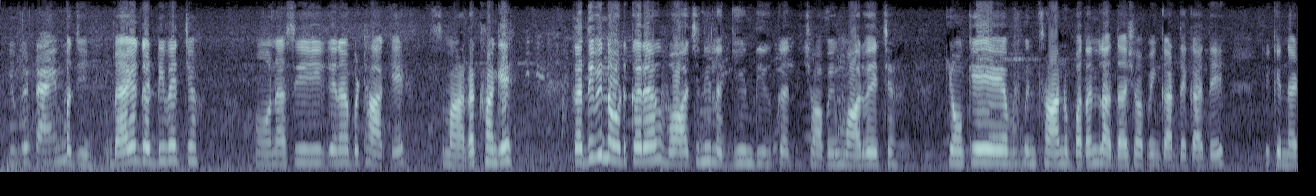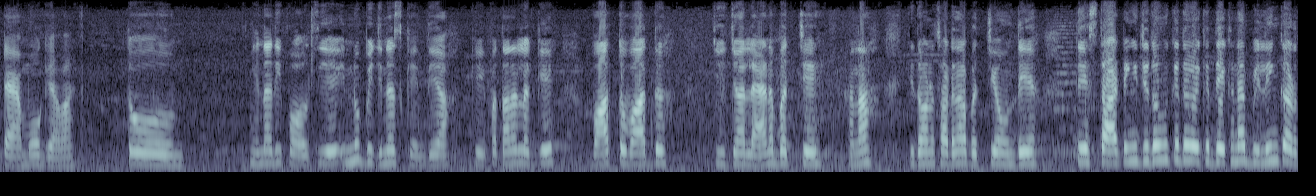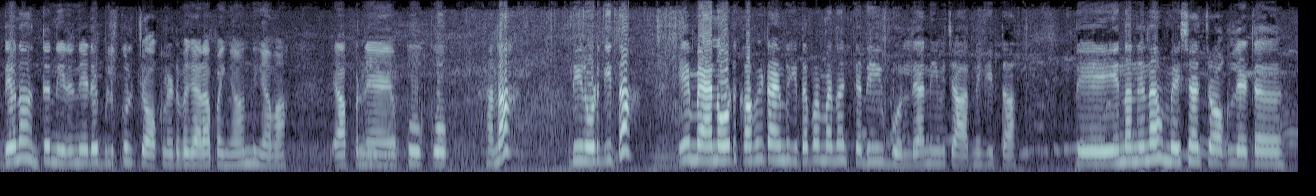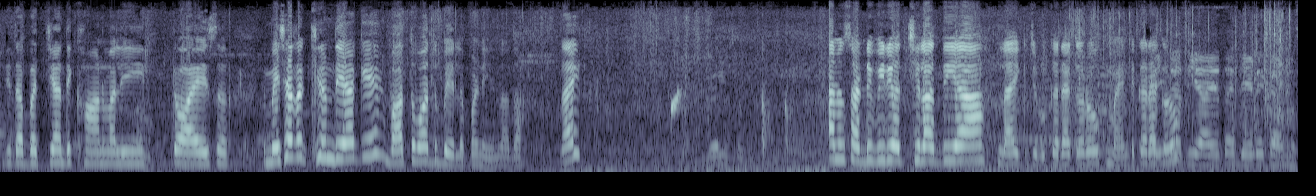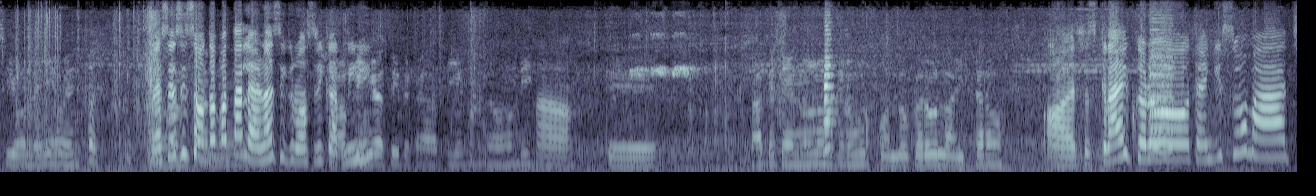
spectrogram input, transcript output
ਕਿਉਂਕਿ ਟਾਈਮ ਜੀ, ਬਹਿ ਗਏ ਗੱਡੀ ਵਿੱਚ, ਹੁਣ ਅਸੀਂ ਇਹਨਾਂ ਬਿਠਾ ਕੇ ਸਮਾਨ ਰੱਖਾਂਗੇ। ਕਦੀ ਵੀ ਨੋਟ ਕਰਿਓ ਵਾਚ ਨਹੀਂ ਲੱਗੀ ਹੁੰਦੀ ਸ਼ਾਪਿੰਗ ਮਾਲ ਵਿੱਚ, ਕਿਉਂਕਿ ਇਨਸਾਨ ਨੂੰ ਪਤਾ ਨਹੀਂ ਲੱਗਦਾ ਸ਼ਾਪਿੰਗ ਕਰਦੇ ਕਰਦੇ ਕਿ ਕਿੰਨਾ ਟਾਈਮ ਹੋ ਗਿਆ ਵਾ। ਤੋ ਇਹਨਾਂ ਦੀ ਪਾਲਿਸੀ ਹੈ ਇਹਨੂੰ ਬਿਜ਼ਨਸ ਕਹਿੰਦੇ ਆ, ਕਿ ਪਤਾ ਨਾ ਲੱਗੇ, ਵੱਧ ਤੋਂ ਵੱਧ ਚੀਜ਼ਾਂ ਲੈਣ ਬੱਚੇ ਹਨਾ? ਜਿੱਦਾਂ ਹੁਣ ਸਾਡੇ ਨਾਲ ਬੱਚੇ ਆਉਂਦੇ ਆ ਤੇ ਸਟਾਰਟਿੰਗ ਜਦੋਂ ਵੀ ਕਿਤੇ ਇੱਕ ਦੇਖਣਾ ਬਿਲਿੰਗ ਕਰਦੇ ਹੋ ਨਾ ਤੇ ਨੇੜੇ ਨੇੜੇ ਬਿਲਕੁਲ ਚਾਕਲੇਟ ਵਗੈਰਾ ਪਈਆਂ ਹੁੰਦੀਆਂ ਵਾ ਆਪਣੇ ਕੋਕੋ ਹਨਾ? ਦੀ ਨੋਟ ਕੀਤਾ? ਇਹ ਮੈਂ ਨੋਟ ਕਾਫੀ ਟਾਈਮ ਤੋਂ ਕੀਤਾ ਪਰ ਮੈਂ ਤਾਂ ਕਦੀ ਬੋਲਿਆ ਨਹੀਂ ਵਿਚਾਰ ਨਹੀਂ ਕੀਤਾ। ਤੇ ਇਹਨਾਂ ਨੇ ਨਾ ਹਮੇਸ਼ਾ ਚਾਕਲੇਟ ਜਿੱਦਾਂ ਬੱਚਿਆਂ ਦੀ ਖਾਣ ਵਾਲੀ ਟੌਇਸ ਹਮੇਸ਼ਾ ਰੱਖੇ ਹੁੰਦੇ ਆ ਕਿ ਵੱਧ ਤੋਂ ਵੱਧ ਬਿੱਲ ਬਣੇ ਇਹਨਾਂ ਦਾ ਰਾਈਟ ਤੁਹਾਨੂੰ ਸਾਡੀ ਵੀਡੀਓ ਅੱਛੀ ਲੱਗਦੀ ਆ ਲਾਈਕ ਜ਼ਰੂਰ ਕਰਿਆ ਕਰੋ ਕਮੈਂਟ ਕਰਿਆ ਕਰੋ। ਅਸੀਂ ਆਏ ਤਾਂ ਜਿਹੜੇ ਕੰਮ ਸੀ ਉਹ ਨਹੀਂ ਹੋਏ। ਵੈਸੇ ਅਸੀਂ ਸੌਦਾ ਪਤਾ ਲੈਣਾ ਸੀ ਗਰੋਸਰੀ ਕਰਨੀ ਸੀ। ਅਸੀਂ ਦਿਖਾਤੀ ਹੈ ਗੁਰਗਾਉਂ ਦੀ। ਹਾਂ। ਤੇ ਸਾਡੇ ਚੈਨਲ ਨੂੰ ਜਰੂਰ ਫੋਲੋ ਕਰੋ ਲਾਈਕ ਕਰੋ। ਔਰ ਸਬਸਕ੍ਰਾਈਬ ਕਰੋ। Thank you so much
